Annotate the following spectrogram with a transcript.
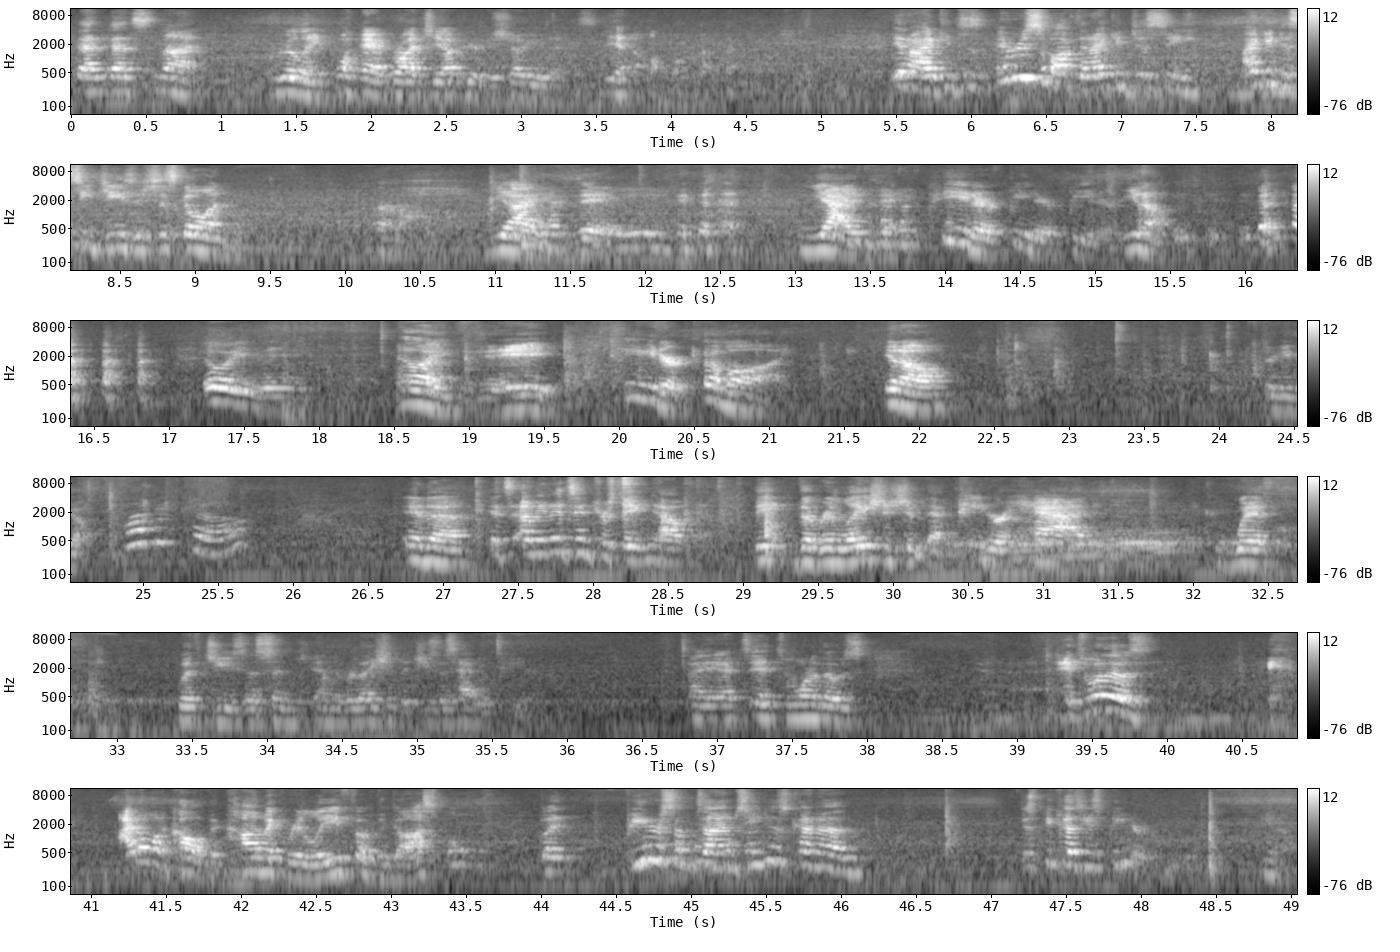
that that's not really why I brought you up here to show you this. You know. You know, I can just every so often I can just see I can just see Jesus just going, oh, yeah, they, yeah, Peter, Peter, Peter. You know. Oy vey. Oy vey. Peter, come on. You know. There you go. And uh, it's, I mean, it's interesting how the, the relationship that Peter had with, with Jesus and, and the relationship that Jesus had with Peter. I mean, it's, it's one of those, it's one of those, I don't want to call it the comic relief of the gospel, but Peter sometimes, he just kind of, just because he's Peter, you know.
